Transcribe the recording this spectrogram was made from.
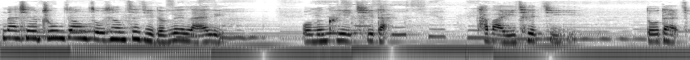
那些终将走向自己的未来里，我们可以期待，他把一切记忆都带走。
